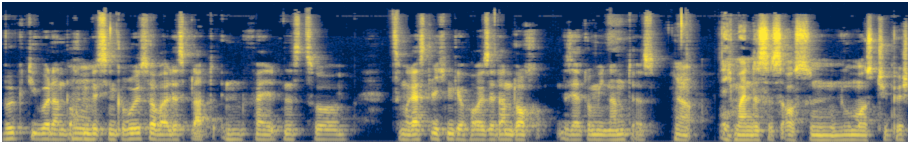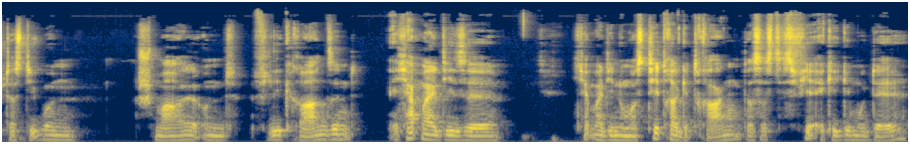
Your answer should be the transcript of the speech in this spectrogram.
wirkt die Uhr dann doch ein Mhm. bisschen größer, weil das Blatt im Verhältnis zur, zum restlichen Gehäuse dann doch sehr dominant ist. Ja. Ich meine, das ist auch so ein Numos typisch, dass die Uhren schmal und filigran sind. Ich habe mal diese, ich habe mal die Numos Tetra getragen. Das ist das viereckige Modell.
